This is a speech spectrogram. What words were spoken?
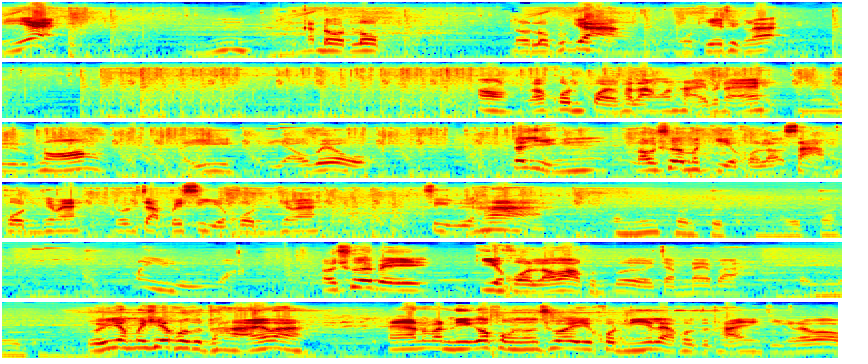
เนี่ยกระโดดหลบโดดหลบทุกอย่างโอเคถึงแล้ว อ้าแล้วคนปล่อยพลังมันหายไปไหนมันมีลูกน้องตีตีเอาเวลเจ้าหญิงเราช่วยมากี่คนแล้วสามคนใช่ไหมโดนจับไปสี่คนใช่ไหมสี่หรือห้าอันนี้คนสุดท้ายปะไม่รู้ว่ะ เราช่วยไปกี่คนแล้วอะคุณเปิดจำได้ปะจำไม่ได้เอ้ยยังไม่ใช่คนสุดท้ายว่ะงั้นวันนี้ก็คงต้องช่วยคนนี้แหละคนสุดท้ายจริงๆแล้วว่า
